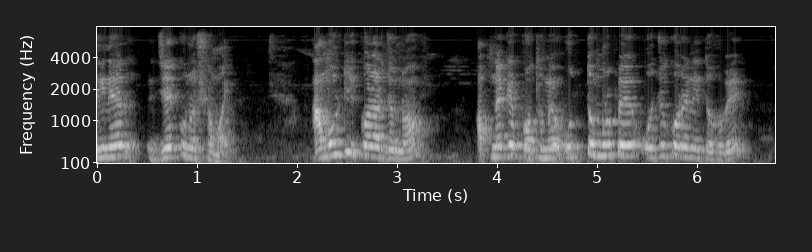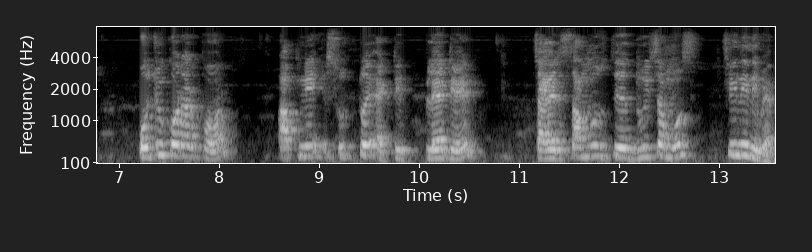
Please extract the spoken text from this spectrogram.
দিনের যে কোনো সময়। আমলটি করার জন্য আপনাকে প্রথমে উত্তম রূপে অজু করে নিতে হবে। অজু করার পর আপনি ছোট্ট একটি প্লেটে চায়ের চামচ দিয়ে দুই চামচ চিনি নেবেন।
